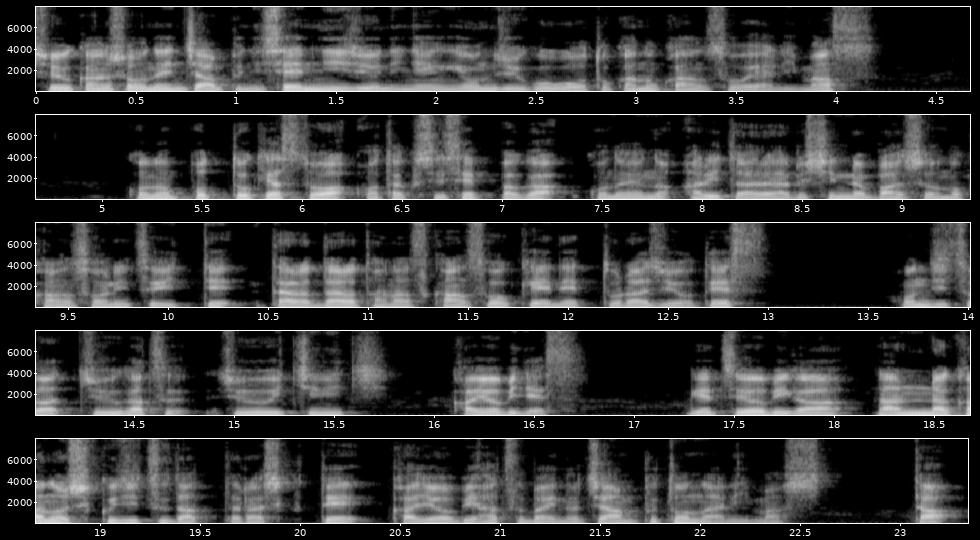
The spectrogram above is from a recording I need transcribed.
週刊少年ジャンプ2022年45号とかの感想をやります。このポッドキャストは私、セッパがこの世のありとあらゆる神羅万象の感想についてダラダラと話す感想系ネットラジオです。本日は10月11日火曜日です。月曜日が何らかの祝日だったらしくて火曜日発売のジャンプとなりました。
